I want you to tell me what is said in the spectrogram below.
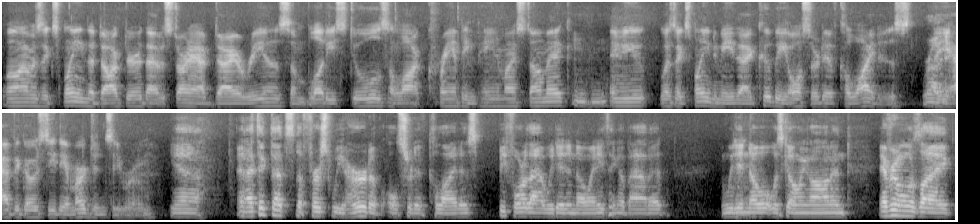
Well, I was explaining to the doctor that I was starting to have diarrhea, some bloody stools, a lot of cramping pain in my stomach. Mm-hmm. And he was explaining to me that it could be ulcerative colitis. Right. That you have to go see the emergency room. Yeah. And I think that's the first we heard of ulcerative colitis. Before that, we didn't know anything about it. We didn't know what was going on. And everyone was like,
